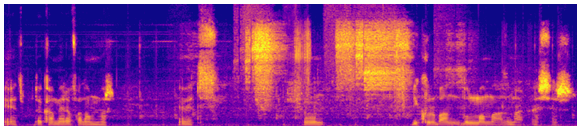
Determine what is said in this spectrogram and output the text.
Evet burada kamera falan var. Evet. Şu an bir kurban bulmam lazım arkadaşlar.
